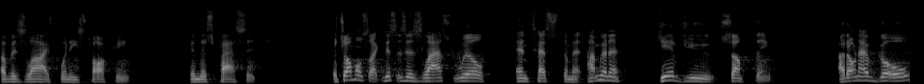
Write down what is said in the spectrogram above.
of his life when he's talking in this passage. It's almost like this is his last will and testament. I'm going to give you something. I don't have gold.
